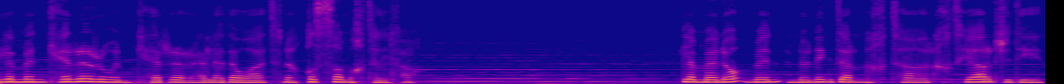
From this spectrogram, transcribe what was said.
لما نكرر ونكرر على ذواتنا قصة مختلفة. لما نؤمن أنه نقدر نختار اختيار جديد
